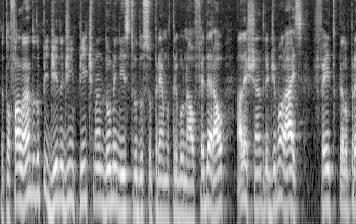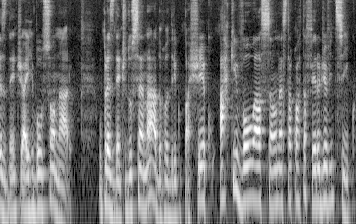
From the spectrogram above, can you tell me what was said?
Eu estou falando do pedido de impeachment do ministro do Supremo Tribunal Federal, Alexandre de Moraes, feito pelo presidente Jair Bolsonaro. O presidente do Senado, Rodrigo Pacheco, arquivou a ação nesta quarta-feira, dia 25,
